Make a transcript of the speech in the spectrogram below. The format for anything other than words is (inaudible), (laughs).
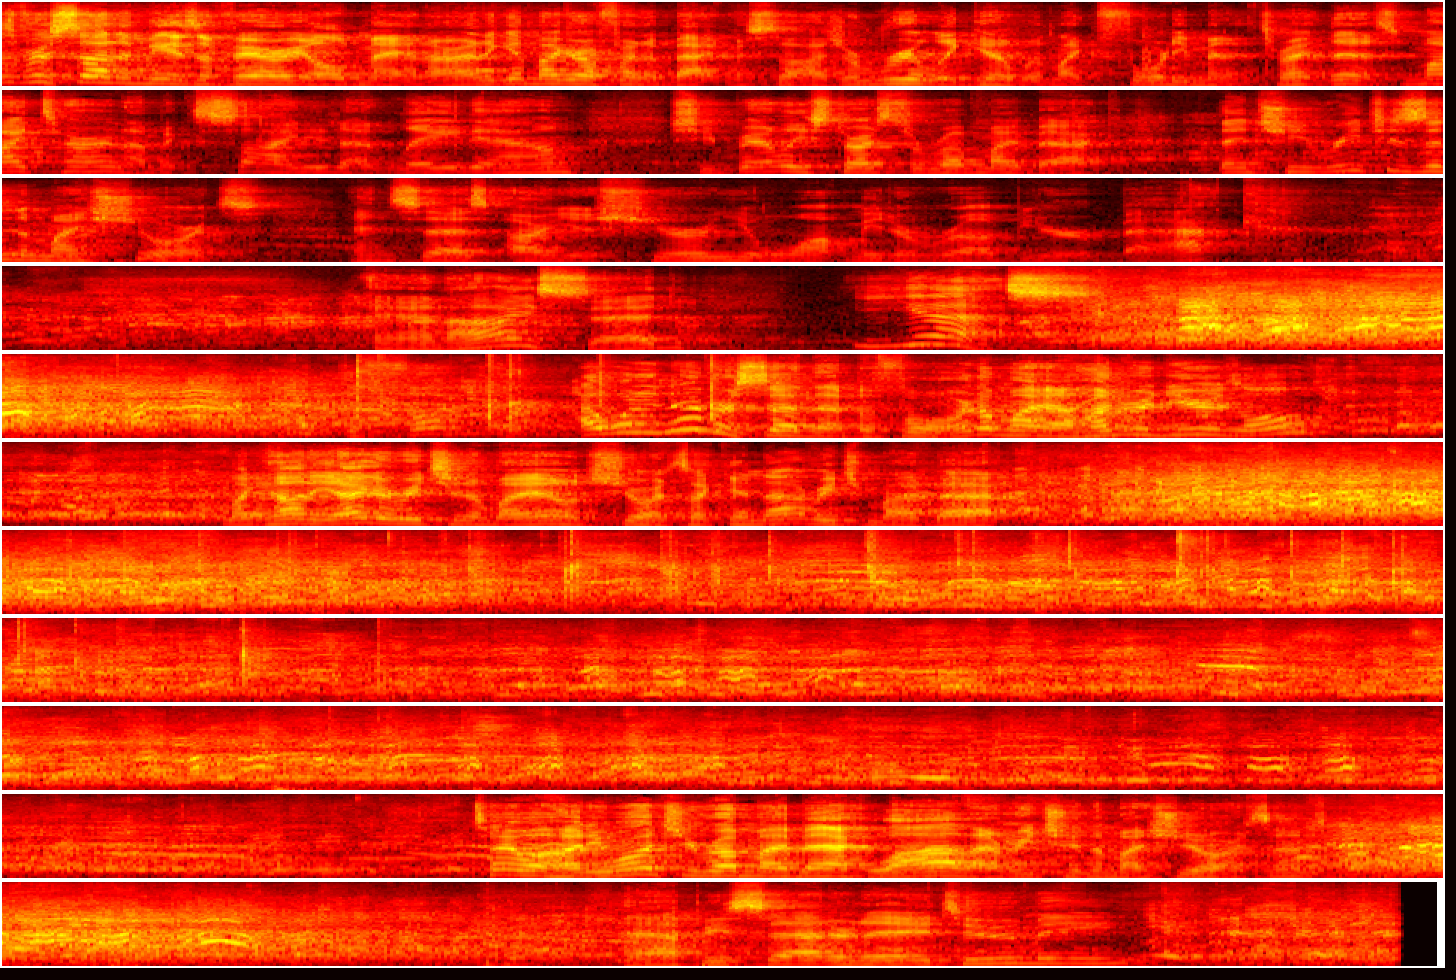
Christopher son of me is a very old man, all right? I give my girlfriend a back massage, a really good one, like 40 minutes, right? Then it's my turn. I'm excited. I lay down. She barely starts to rub my back. Then she reaches into my shorts and says, Are you sure you want me to rub your back? And I said, Yes. what the fuck? I would have never said that before. Am I, 100 years old? I'm like, honey, I can reach into my own shorts. I cannot reach my back. Tell you what, honey, why don't you rub my back while I reach into my shorts? (laughs) Happy Saturday to me.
